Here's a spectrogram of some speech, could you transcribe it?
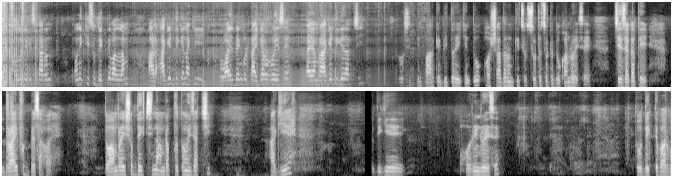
অনেক ভালো লেগেছে, কারণ অনেক কিছু দেখতে পারলাম। আর আগের দিকে নাকি রয়্যাল বেঙ্গল টাইগারও রয়েছে, তাই আমরা আগের দিকে যাচ্ছি। রসিক বিল পার্কের ভিতরেই কিন্তু অসাধারণ কিছু ছোট ছোট দোকান রয়েছে, যে জায়গাতে ড্রাই ফ্রুট বেচা হয়। তো আমরা এইসব দেখছি না, আমরা প্রথমেই যাচ্ছি। আগিয়ে ওদিকে হরিণ রয়েছে। তো দেখতে পারব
